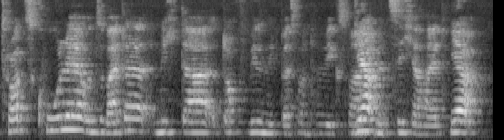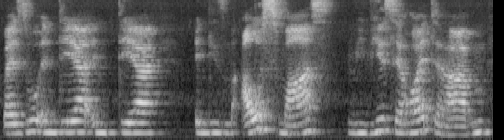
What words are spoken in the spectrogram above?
trotz Kohle und so weiter nicht da doch wesentlich besser unterwegs waren, ja. mit Sicherheit. Ja. Weil so in der, in der, in diesem Ausmaß, wie wir es ja heute haben,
